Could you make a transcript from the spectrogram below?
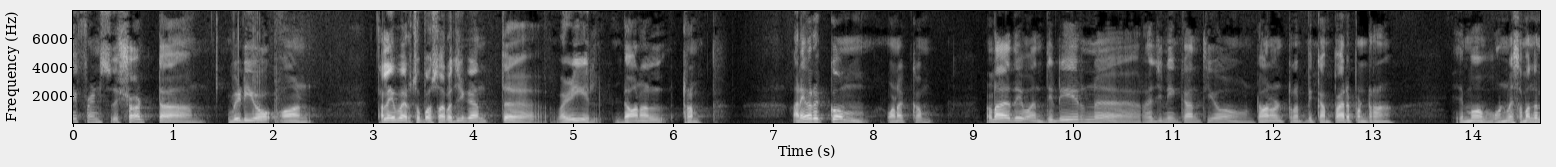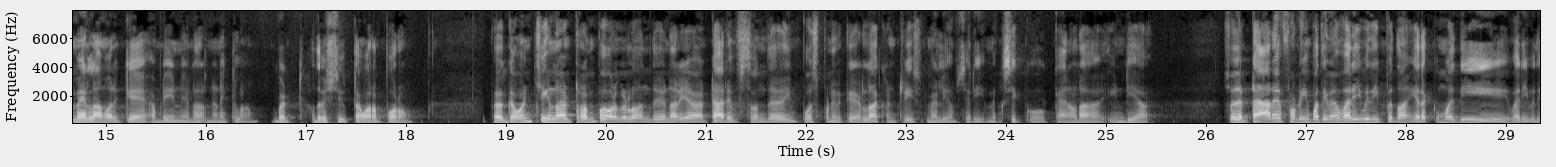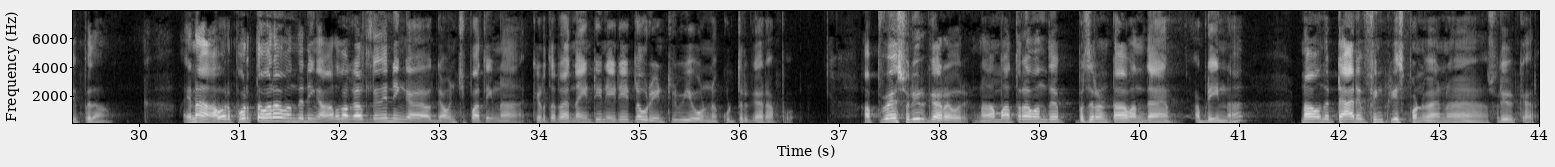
Hi friends short video on தலைவர் super star Rajinikanth uh, வழியில் Donald Trump அனைவருக்கும் வணக்கம். என்னடா இது இவன் திடீர்னு ரஜினிகாந்தையும் டொனால்ட் ட்ரம்ப்பையும் கம்பேர் பண்ணுறான் என்னமோ ஒன்றுமே சம்மந்தமே இல்லாமல் இருக்கே அப்படின்னு எல்லோரும் நினைக்கலாம். பட் அந்த விஷயத்துக்கு தான் வரப்போகிறோம் இப்போ கவனிச்சிங்கன்னா ட்ரம்ப் அவர்கள் வந்து நிறையா டேரிஃப்ஸ் வந்து இம்போஸ் பண்ணியிருக்க எல்லா கண்ட்ரீஸ் மேலேயும் சரி மெக்சிகோ கனடா இந்தியா ஸோ இந்த டேரிஃப் அப்படின்னு பார்த்திங்கன்னா வரி விதிப்பு தான். இறக்குமதி வரி விதிப்பு தான். ஏன்னா அவர் பொறுத்தவரை வந்து நீங்கள் ஆரம்ப காலத்துலேருந்தே நீங்கள் கவனித்து பார்த்தீங்கன்னா கிட்டத்தட்ட நைன்டீன் எயிட்டி எயிட்டில் ஒரு இன்டர்வியூ ஒன்று கொடுத்துருக்காரு அப்போது அப்போவே சொல்லியிருக்காரு அவர் நான் மாத்திரம் வந்து பிரசிடெண்ட்டாக வந்தேன் அப்படின்னா நான் வந்து டேரிஃப் இன்க்ரீஸ் பண்ணுவேன்னு சொல்லியிருக்காரு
